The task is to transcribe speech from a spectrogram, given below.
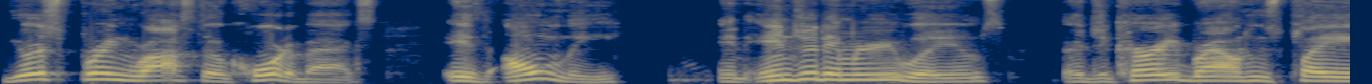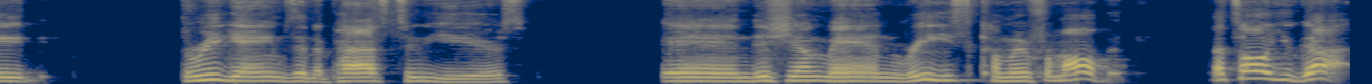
your spring roster of quarterbacks is only an injured Emory Williams, or Jacurri Brown, who's played three games in the past two years, and this young man, Reese, coming from Albany. That's all you got.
